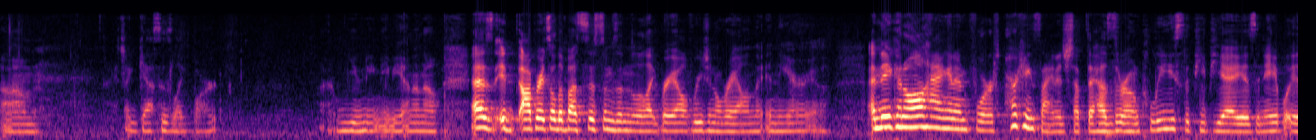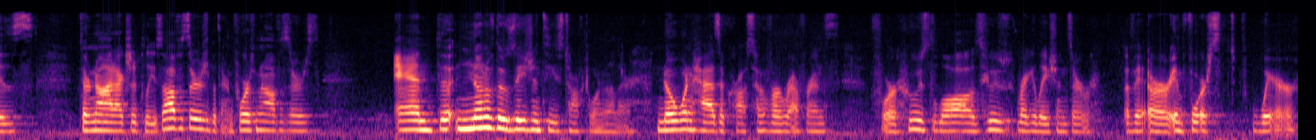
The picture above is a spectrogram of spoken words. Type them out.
um, which I guess is like BART, or Muni maybe, I don't know. As it operates all the bus systems and the light rail, regional rail in the, in the area. And they can all hang and enforce parking signage. SEPTA has their own police. The PPA is enable is they're not actually police officers, but they're enforcement officers. And the, none of those agencies talk to one another. No one has a crossover reference for whose laws, whose regulations are, are enforced where.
